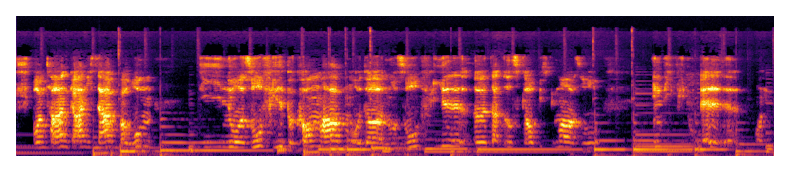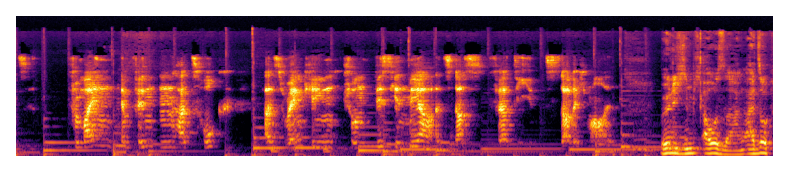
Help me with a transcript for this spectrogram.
spontan gar nicht sagen, warum die nur so viel bekommen haben oder nur so viel. Äh, das ist, glaube ich, immer so individuell. Und für mein Empfinden hat Hook als Ranking schon ein bisschen mehr als das verdient, sag ich mal. Würde ich nämlich auch sagen. Also,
